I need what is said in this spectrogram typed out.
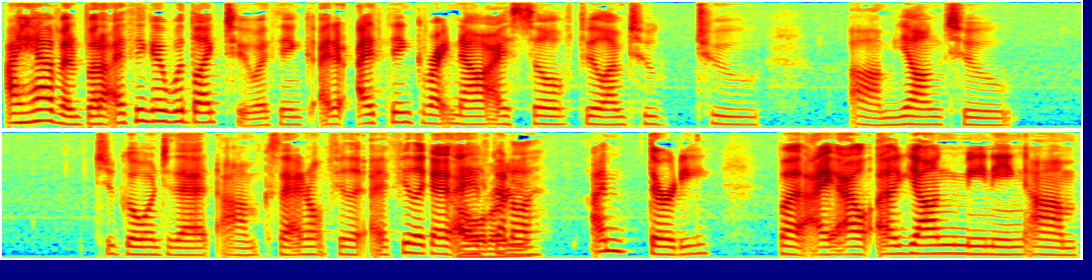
I haven't, but I think I would like to. I think I, I think right now I still feel I'm too too um, young to to go into that because I don't feel like I feel like I, old got a. I'm 30, but I I- a young meaning um,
